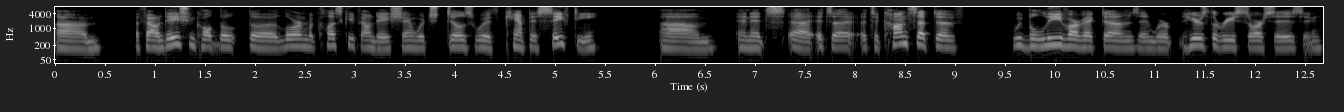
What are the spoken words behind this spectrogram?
um, a foundation called the the Lauren McCluskey Foundation, which deals with campus safety, um, and it's uh, it's a it's a concept of we believe our victims, and we're here's the resources, and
